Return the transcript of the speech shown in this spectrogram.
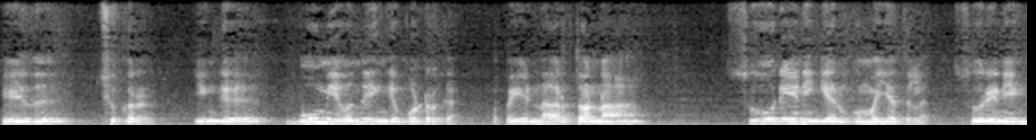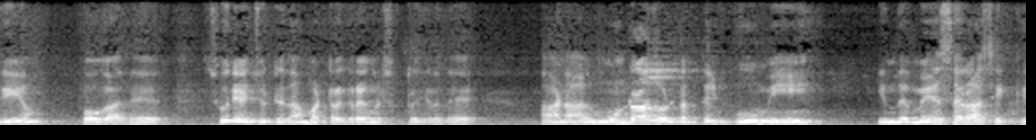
கேது சுக்கிரன். இங்கு பூமியை வந்து இங்கே போட்டிருக்கேன் அப்போ என்ன அர்த்தம்னா சூரியன் இங்கே இருக்கும் மையத்தில். சூரியன் எங்கேயும் போகாது. சூரியனை சுற்றி தான் மற்ற கிரகங்கள் சுற்றுகிறது. ஆனால் மூன்றாவது வட்டத்தில் பூமி இந்த மேசராசிக்கு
